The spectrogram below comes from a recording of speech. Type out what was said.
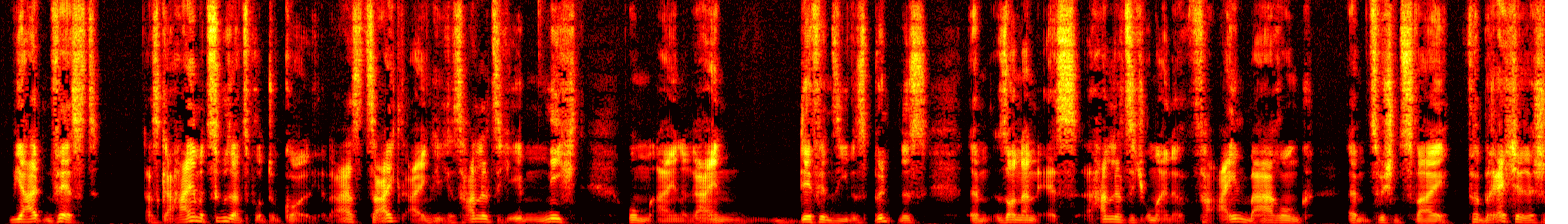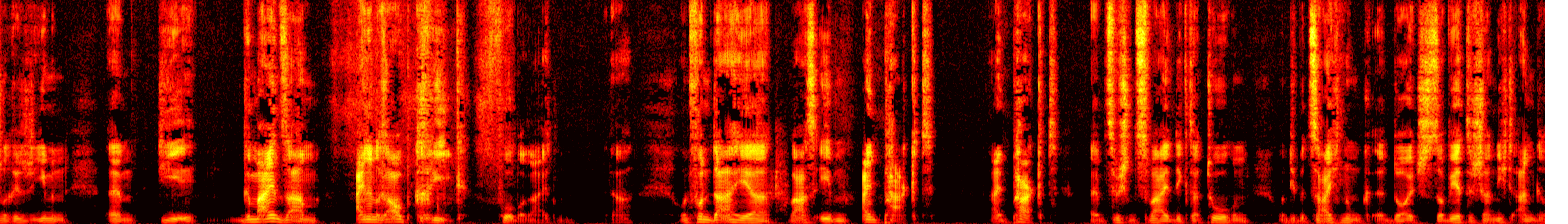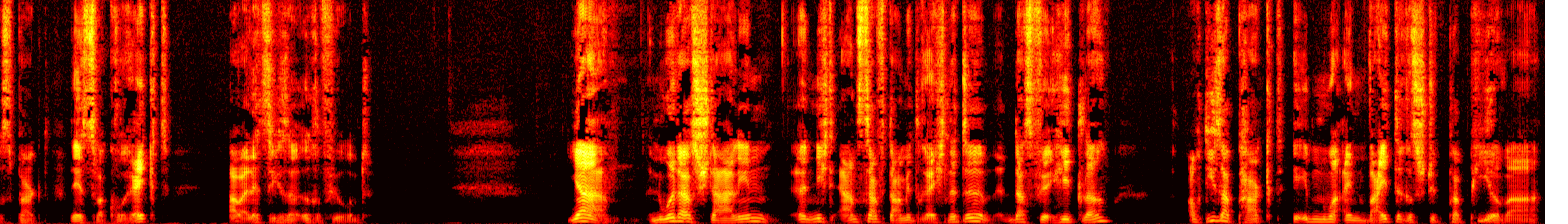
wir halten fest, das geheime Zusatzprotokoll, das zeigt eigentlich, es handelt sich eben nicht um ein rein defensives Bündnis, ähm, sondern es handelt sich um eine Vereinbarung ähm, zwischen zwei verbrecherischen Regimen, ähm, die gemeinsam einen Raubkrieg vorbereiten. Ja. Und von daher war es eben ein Pakt, ein Pakt äh, zwischen zwei Diktatoren und die Bezeichnung äh, deutsch-sowjetischer Nicht-Angriffspakt, der ist zwar korrekt, aber letztlich ist er irreführend. Ja, nur dass Stalin nicht ernsthaft damit rechnete, dass für Hitler auch dieser Pakt eben nur ein weiteres Stück Papier war,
